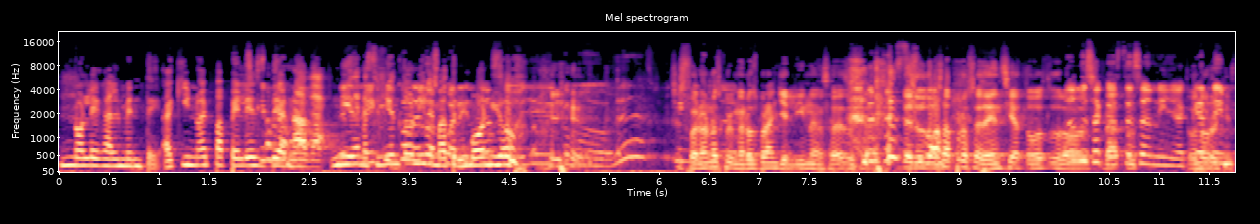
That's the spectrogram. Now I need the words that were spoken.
no legalmente. Aquí no hay papeles de nada, ni de México nacimiento, ni de los 40 matrimonio. se oye como, eh, Fueron los primeros Brangelinas, ¿sabes? O sea, de dudosa procedencia, todos los. ¿Dónde sacaste datos, esa niña? todos ¿Qué te registros.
